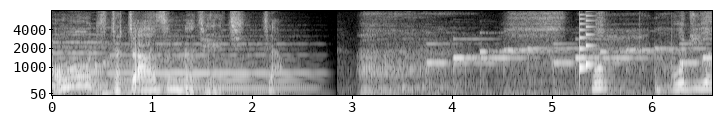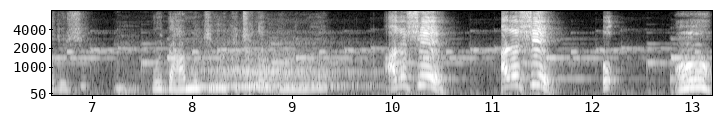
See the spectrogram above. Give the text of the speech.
어 진짜 짜증나 쟤 진짜 뭐 뭐지 이 아저씨? 왜 남의 집을 이렇게 쳐다보고 있는 거야? 아저씨 아저씨 어? 어,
